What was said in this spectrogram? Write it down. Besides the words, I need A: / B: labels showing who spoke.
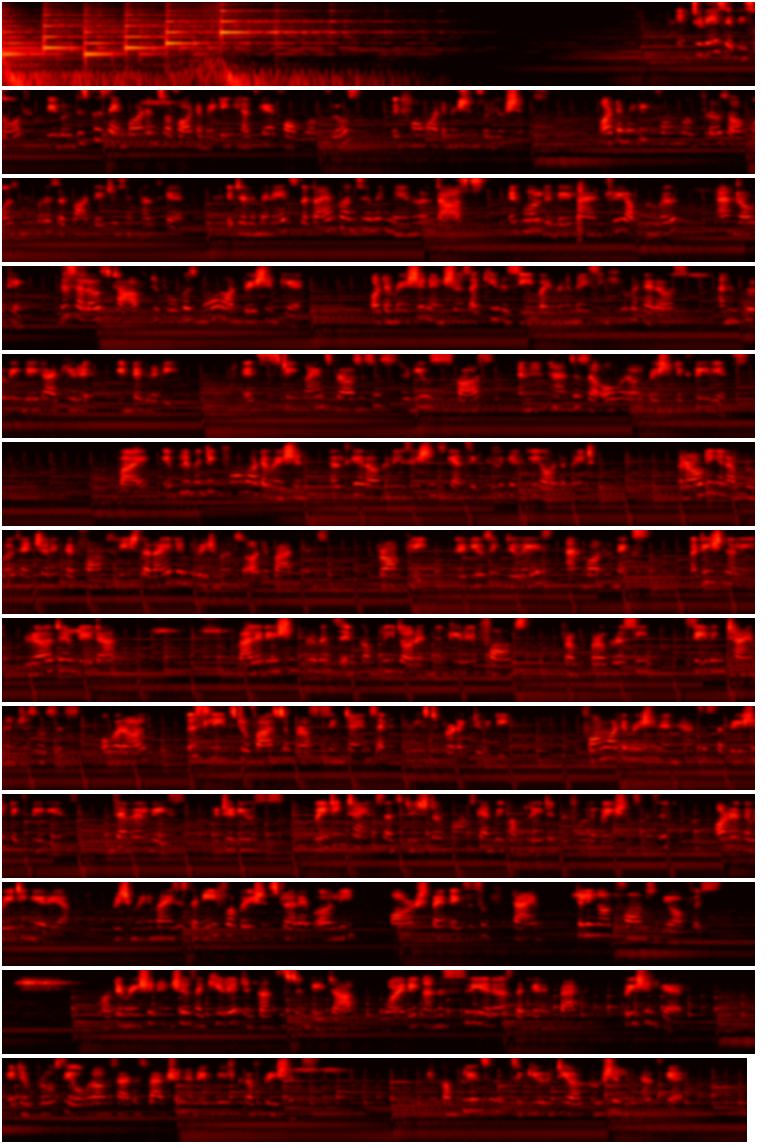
A: In today's episode, we will discuss the importance of automating healthcare form workflows with form automation solutions. Automating form workflows offers numerous advantages in healthcare. It eliminates the time consuming manual tasks involved in data entry, approval, and routing. This allows staff to focus more on patient care. Automation ensures accuracy by minimizing human errors and improving data accurate integrity. It streamlines processes, reduces costs, and enhances the overall patient experience. By implementing form automation, healthcare organizations can significantly automate routing and approvals, ensuring that forms reach the right individuals or departments promptly, reducing delays and bottlenecks. Additionally, real time data validation prevents incomplete or inaccurate forms from progressing, saving time and resources. Overall, this leads to faster processing times and increased productivity. Form automation enhances the patient experience in several ways. It reduces waiting times as digital forms can be completed before the patient's visit or in the waiting area, which minimizes the need for patients to arrive early or spend excessive time filling out forms in the office. Automation ensures accurate and consistent data, avoiding unnecessary errors that can impact patient care. It improves the overall satisfaction and engagement of patients. Compliance and security are crucial in healthcare.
